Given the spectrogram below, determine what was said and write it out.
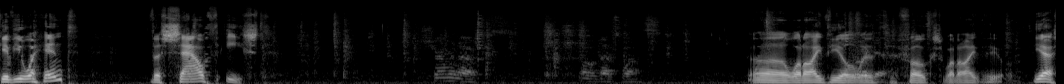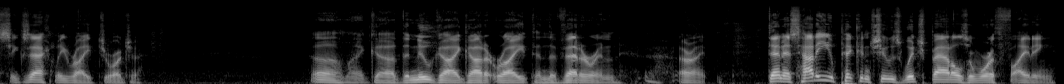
Give you a hint? The southeast. Sherman Oaks. Oh, that's west. Uh, what I deal with, folks, what I deal Yes, exactly right, Georgia. Oh, my God. The new guy got it right, and the veteran. All right. Dennis, how do you pick and choose which battles are worth fighting,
